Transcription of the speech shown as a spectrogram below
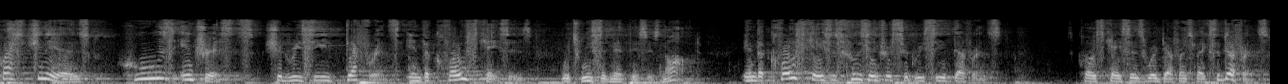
question is, whose interests should receive deference in the close cases, which we submit this is not? In the close cases, whose interests should receive deference? Close cases where deference makes a difference.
